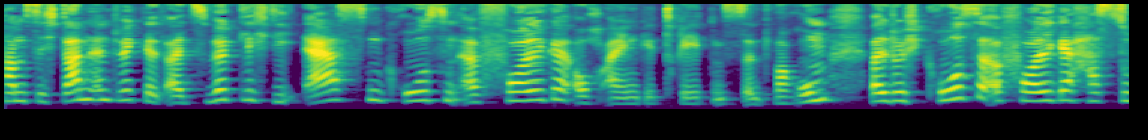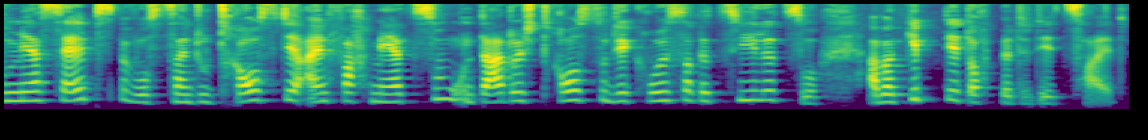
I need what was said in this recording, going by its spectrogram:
haben sich dann entwickelt, als wirklich die ersten großen Erfolge auch eingetreten sind. Warum? Weil durch große Erfolge hast du mehr Selbstbewusstsein, du traust dir einfach mehr zu und dadurch traust du dir größere Ziele zu. Aber gib dir doch bitte die Zeit.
